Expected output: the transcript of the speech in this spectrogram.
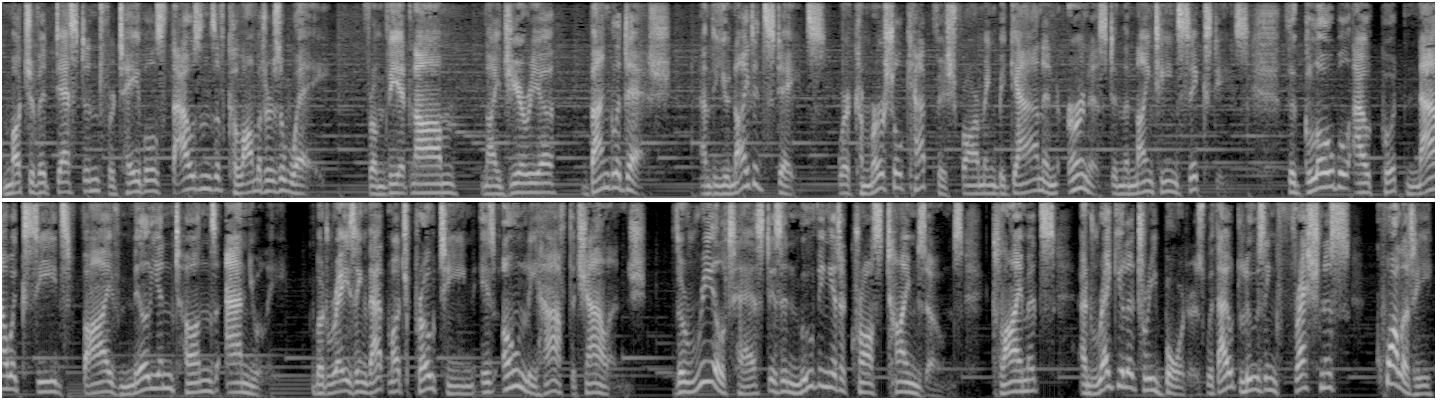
much of it destined for tables thousands of kilometers away. From Vietnam, Nigeria, Bangladesh, and the United States, where commercial catfish farming began in earnest in the 1960s, the global output now exceeds 5 million tons annually. But raising that much protein is only half the challenge. The real test is in moving it across time zones, climates, and regulatory borders without losing freshness, quality,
